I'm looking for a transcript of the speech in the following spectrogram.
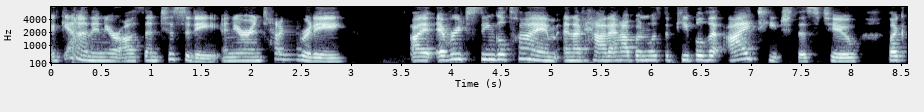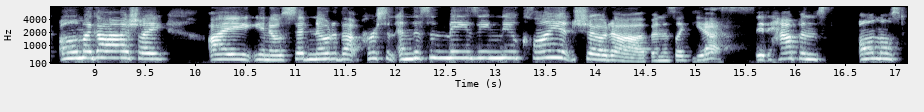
again in your authenticity and your integrity. I every single time and I've had it happen with the people that I teach this to like oh my gosh I I you know said no to that person and this amazing new client showed up. And it's like yes, yes. it happens almost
